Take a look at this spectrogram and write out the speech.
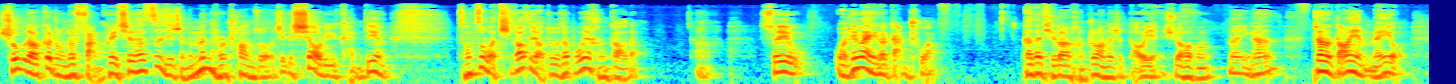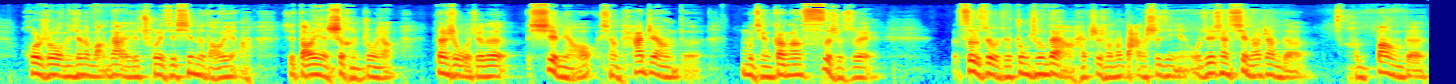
收不到各种的反馈，其实他自己只能闷头创作，这个效率肯定从自我提高的角度，他不会很高的啊。所以。我另外一个感触啊，刚才提到很重要的是导演徐浩峰。那你看这样的导演没有，或者说我们现在网大也出了一些新的导演啊，这导演是很重要。但是我觉得谢苗像他这样的，目前刚刚四十岁，四十岁我觉得中生代啊，还至少能打个十几年。我觉得像谢苗这样的很棒的，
